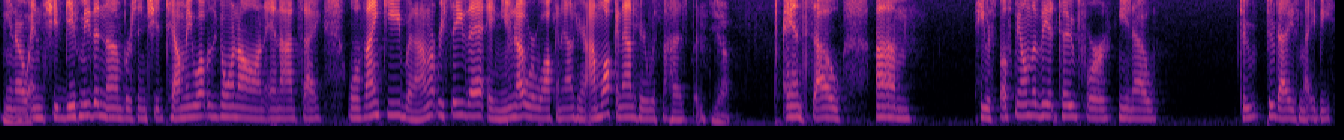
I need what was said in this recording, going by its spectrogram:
you know, and she'd give me the numbers and she'd tell me what was going on. And I'd say, Well, thank you, but I don't receive that. And you know, we're walking out here. I'm walking out here with my husband. Yeah. And so um, he was supposed to be on the vent tube for, you know, two two days maybe.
